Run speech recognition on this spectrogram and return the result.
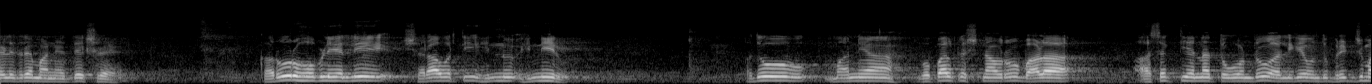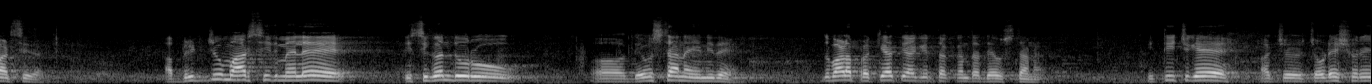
ಹೇಳಿದರೆ ಮಾನ್ಯ ಅಧ್ಯಕ್ಷರೇ, ಕರೂರು ಹೋಬಳಿಯಲ್ಲಿ ಶರಾವತಿ ಹಿನ್ನು, ಹಿನ್ನೀರು. ಅದು ಮಾನ್ಯ ಗೋಪಾಲ್ ಕೃಷ್ಣ ಅವರು ಭಾಳ ಆಸಕ್ತಿಯನ್ನು ತಗೊಂಡು ಅಲ್ಲಿಗೆ ಒಂದು ಬ್ರಿಡ್ಜ್ ಮಾಡಿಸಿದ್ದಾರೆ. ಆ ಬ್ರಿಡ್ಜು ಮಾಡಿಸಿದ ಮೇಲೆ ಈ ಸಿಗಂದೂರು ದೇವಸ್ಥಾನ ಏನಿದೆ ಅದು ಭಾಳ ಪ್ರಖ್ಯಾತಿಯಾಗಿರ್ತಕ್ಕಂಥ ದೇವಸ್ಥಾನ. ಇತ್ತೀಚೆಗೆ ಆ ಚೌಡೇಶ್ವರಿ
